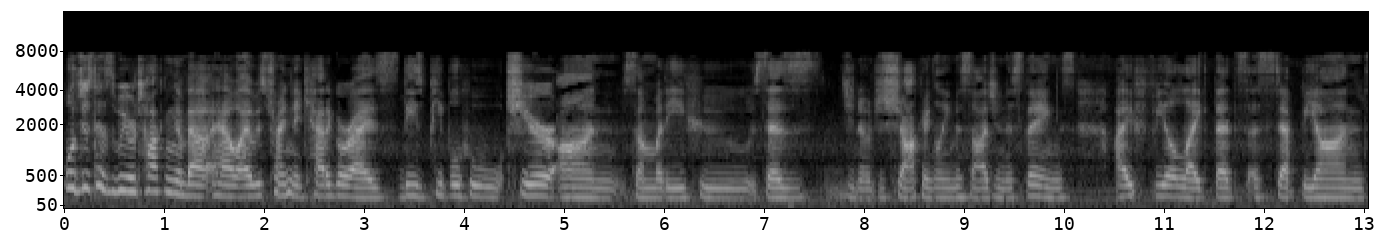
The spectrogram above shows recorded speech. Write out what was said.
Well, just as we were talking about how I was trying to categorize these people who cheer on somebody who says, you know, just shockingly misogynist things, I feel like that's a step beyond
